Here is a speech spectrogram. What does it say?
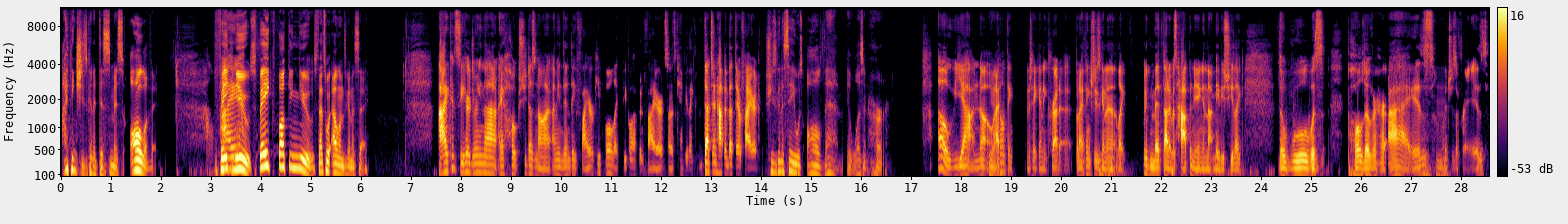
I think she's going to dismiss all of it. Fake I- news, fake fucking news. That's what Ellen's going to say. I could see her doing that. I hope she does not. I mean, didn't they fire people? Like, people have been fired, so it can't be like, that didn't happen, but they're fired. She's going to say it was all them, it wasn't her. Oh, yeah, no. Yeah. I don't think she's going to take any credit, but I think she's going to, Mhm. like, admit that it was happening and that maybe she, like, the wool was pulled over her eyes, Mhm. which is a phrase.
